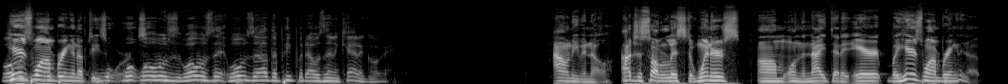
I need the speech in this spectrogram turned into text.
What Here's was- why I'm bringing up these What, awards. what was what was the what was the other people that was in the category? I don't even know. I just saw the list of winners um, on the night that it aired. But here's why I'm bringing it up.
